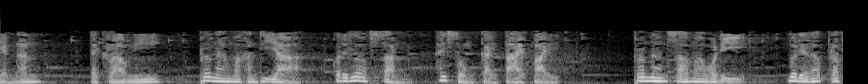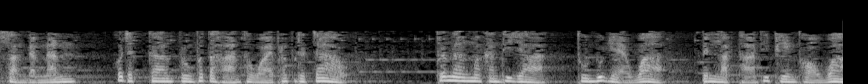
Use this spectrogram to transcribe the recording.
อย่างนั้น แต่คราวนี้พระนางมาคันธิยา ก็ได้รอบสั่งให้ส่งไก่ตายไป พระนางสามาวดีเมื่อได้รับรับสั่งดังนั้น ก็จัดการปรุงพระตาหารถวายพระพุทธเจ้า พระนางมาคันธิยาทูลดุแย่ว่าเป็นหลักฐานที่เพียงพอว่า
